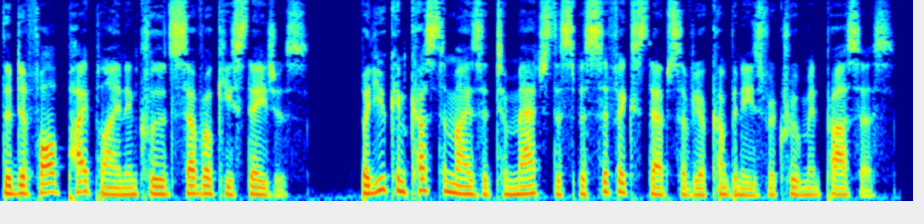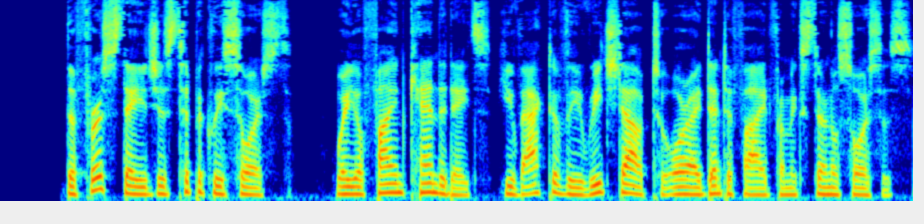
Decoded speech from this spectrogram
The default pipeline includes several key stages, but you can customize it to match the specific steps of your company's recruitment process. The first stage is typically sourced, where you'll find candidates you've actively reached out to or identified from external sources.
